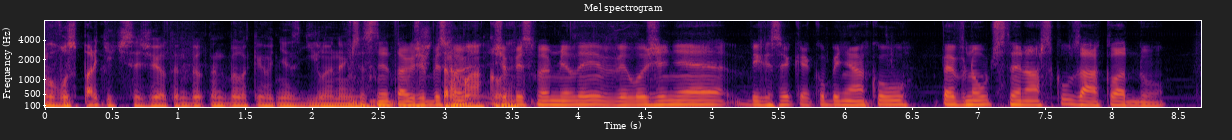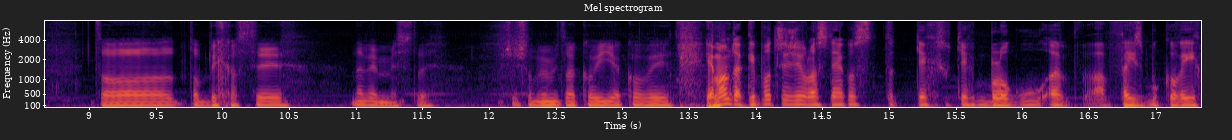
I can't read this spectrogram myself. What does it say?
No, o Spartičce, že jo, ten byl, ten byl taky hodně sdílený. Přesně tak, že bychom, že bychom měli vyloženě, bych řekl, jakoby nějakou pevnou čtenářskou základnu. To, to bych asi, nevím, jestli přišlo by mi to takový jako vy. Já mám taky pocit, že vlastně jako z těch, těch blogů a, a facebookových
